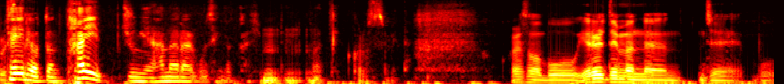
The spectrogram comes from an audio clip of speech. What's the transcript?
칵테일의 스타일. 어떤 타입 중에 하나라고 생각하시면 음, 될 음, 것 같아요. 그렇습니다. 그래서 뭐 예를 들면은 이제 뭐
